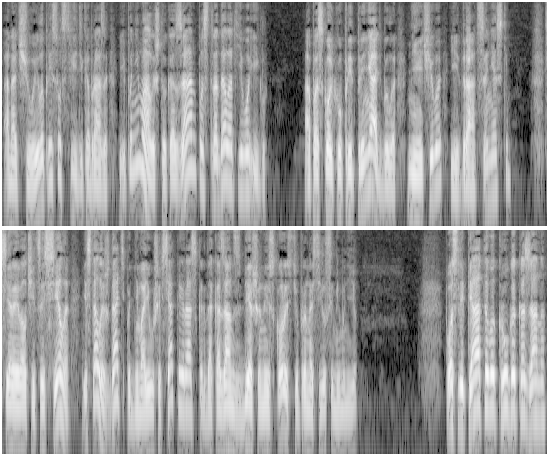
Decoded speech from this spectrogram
Она чуяла присутствие дикобраза и понимала, что Казан пострадал от его игл. А поскольку предпринять было нечего и драться не с кем, серая волчица села и стала ждать, поднимая уши всякий раз, когда Казан с бешеной скоростью проносился мимо нее. После пятого круга казана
